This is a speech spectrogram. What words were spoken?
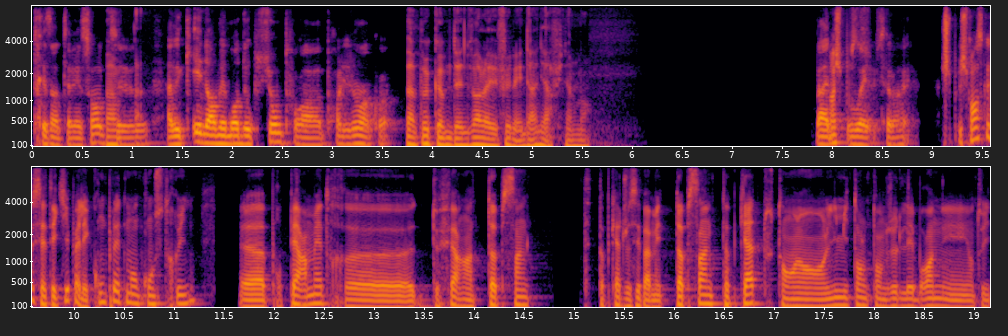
très intéressante, ah. avec énormément d'options pour, pour aller loin. Quoi. C'est un peu comme Denver l'avait fait l'année dernière finalement. Bah, Moi, je, ouais, c'est vrai. Je, pense que cette équipe, elle est complètement construite pour permettre de faire un top 5, top 4, je sais pas, mais top 5, top 4, tout en, limitant le temps de jeu de LeBron et Anthony.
